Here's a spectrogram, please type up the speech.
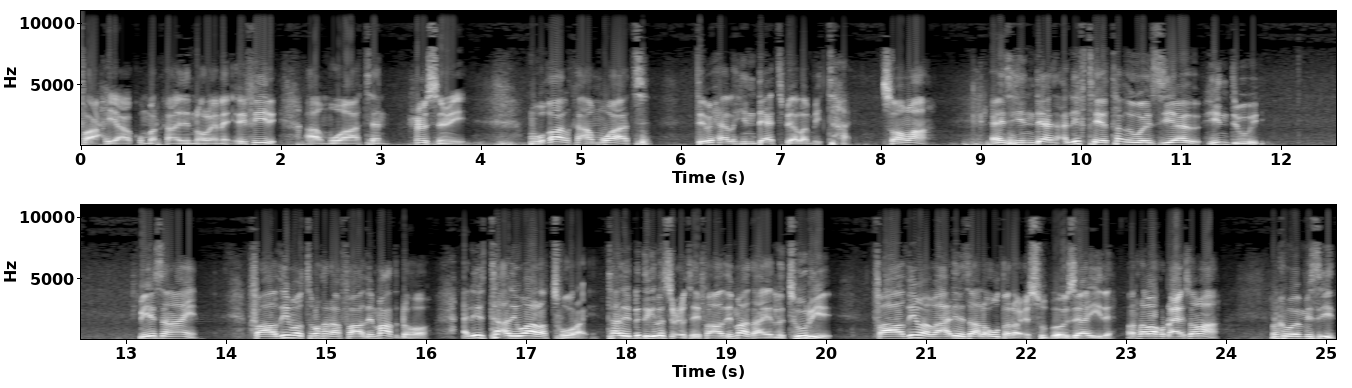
Fa axyaakum markaan idin nooleynfiiri amwaatan muxuu sameeyey? Muuqaalka amwaat dee waxaa hindaad bay la mid tahay. Soo maa hindaad aliftaya tada waa ziyaado hindi wey. Miyaysan ahayn faadimatu markaan faadimaad dhaho alif ta'di waa la tuuray. Ta'dii dhadig la socotay faadimaad ahay la tuuriye faadima baa alifta ta lagu daro cusub oo zaa'ida. Warkaa waa ku dhacay soo maa marka waa masiid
